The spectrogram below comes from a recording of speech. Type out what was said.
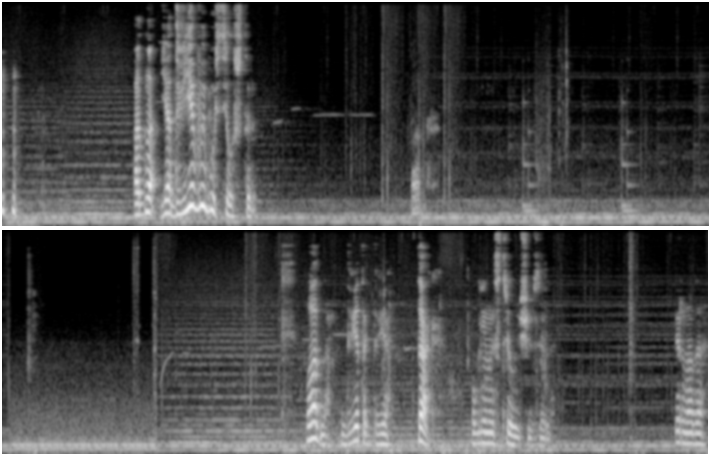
Одна. Я две выпустил, что ли? Ладно. Ладно, две так две. Так, огненные стрелы еще взяли. Теперь надо...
